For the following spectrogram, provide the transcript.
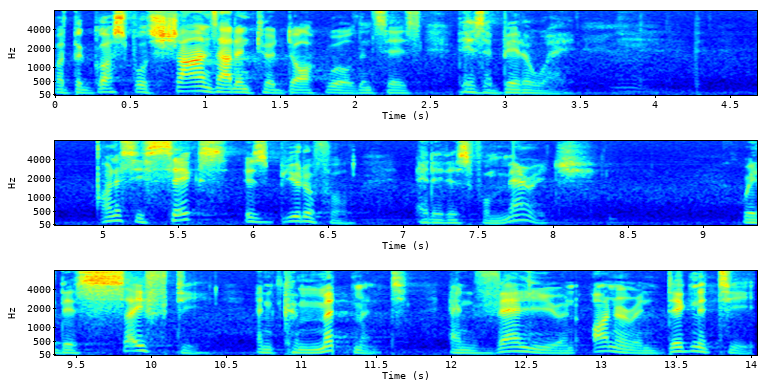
what the gospel shines out into a dark world and says, there's a better way. Honestly, sex is beautiful, and it is for marriage, where there's safety and commitment and value and honor and dignity.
